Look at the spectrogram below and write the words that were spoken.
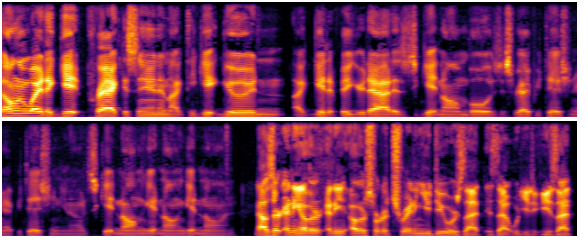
the only way to get practice in and like to get good and like get it figured out is getting on bulls, just repetition, repetition, you know, just getting on, getting on, getting on. Now, is there any other any other sort of training you do, or is that is that what you do? Is that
